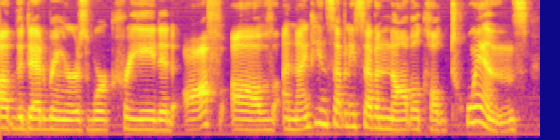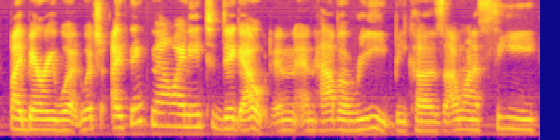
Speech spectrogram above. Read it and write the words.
of the Dead Ringers were created off of a 1977 novel called Twins by Bari Wood, which I think now I need to dig out and, and have a read because I want to see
